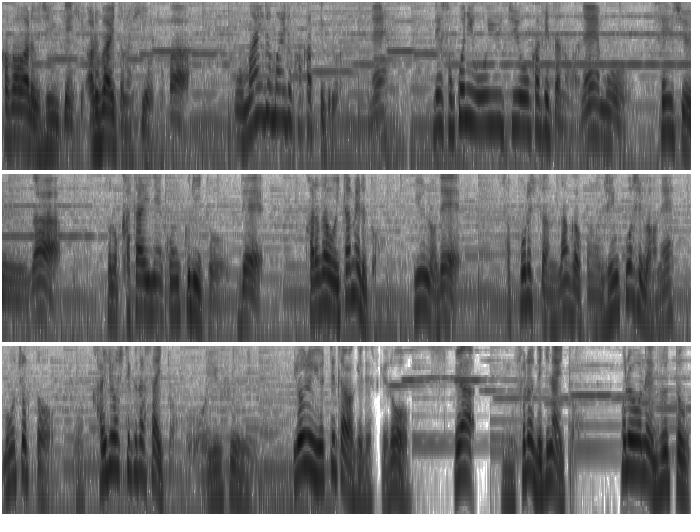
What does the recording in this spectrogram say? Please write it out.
関わる人件費、アルバイトの費用とか、もう毎度毎度かかってくるわけですね。で、そこに追い打ちをかけたのがね、もう選手がその硬いね、コンクリートで体を痛めるというので、札幌市さんなんかこの人工芝をね、もうちょっと改良してくださいというふうにいろいろ言ってたわけですけど、いや、それはできないと。これをね、ずっと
